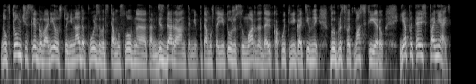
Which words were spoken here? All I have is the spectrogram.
но в том числе говорил, что не надо пользоваться там условно там дезодорантами, потому что они тоже суммарно дают какой-то негативный выброс в атмосферу. Я пытаюсь понять,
